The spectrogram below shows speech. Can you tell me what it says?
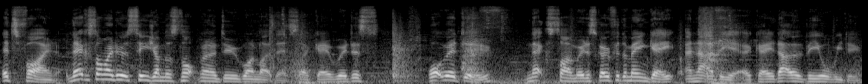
It's fine. Next time I do a siege, I'm just not going to do one like this, okay? We're just... What we'll do, next time, we just go through the main gate, and that'll be it, okay? That would be all we do.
